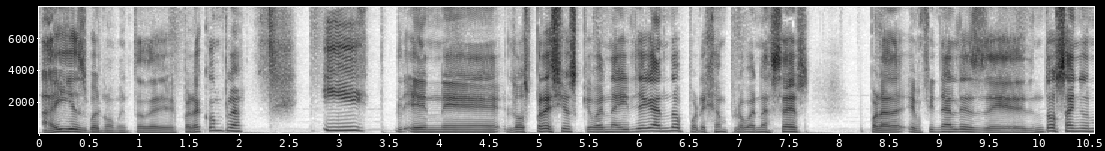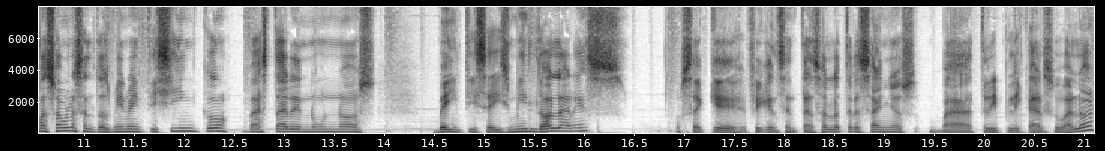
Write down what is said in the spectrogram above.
ahí es buen momento de, para comprar. Y en eh, los precios que van a ir llegando, por ejemplo, van a ser para en finales de en dos años más o menos, el 2025 va a estar en unos 26 mil dólares. O sea que, fíjense, en tan solo tres años va a triplicar su valor.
